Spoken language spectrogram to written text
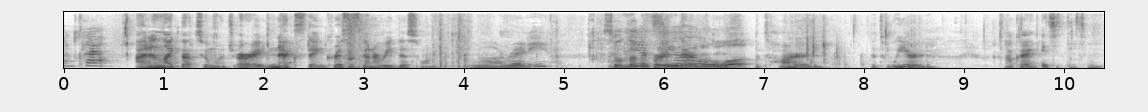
Okay. I didn't like that too much. All right, next thing. Chris is gonna read this one. Alrighty. So look for it there. do. It's hard. It's weird. Okay, It's this one.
